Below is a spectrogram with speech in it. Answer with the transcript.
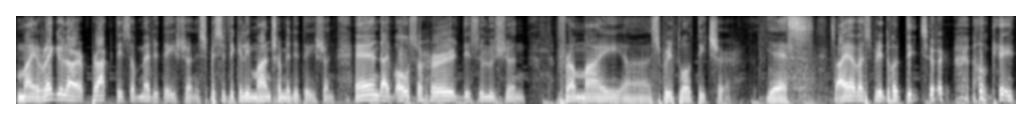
my regular practice of meditation, specifically mantra meditation. And I've also heard this solution from my uh, spiritual teacher. Yes. So I have a spiritual teacher. okay.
